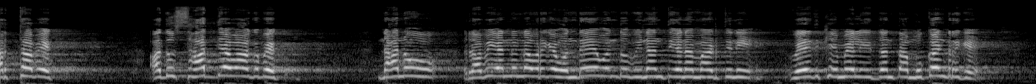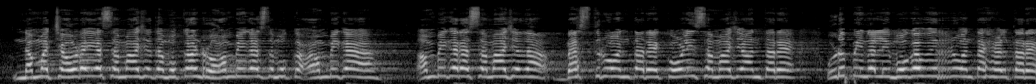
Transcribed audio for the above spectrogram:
ಅರ್ಥ ಬೇಕು ಅದು ಸಾಧ್ಯವಾಗಬೇಕು. ನಾನು ರವಿ ಅಣ್ಣನವರಿಗೆ ಒಂದೇ ಒಂದು ವಿನಂತಿಯನ್ನು ಮಾಡ್ತೀನಿ. ವೇದಿಕೆ ಮೇಲೆ ಇದ್ದಂಥ ಮುಖಂಡರಿಗೆ, ನಮ್ಮ ಚೌಡಯ್ಯ ಸಮಾಜದ ಮುಖಂಡರು ಅಂಬಿಗ ಮುಖ, ಅಂಬಿಗ, ಅಂಬಿಗರ ಸಮಾಜದ ಬೆಸ್ತರು ಅಂತಾರೆ, ಕೋಳಿ ಸಮಾಜ ಅಂತಾರೆ, ಉಡುಪಿನಲ್ಲಿ ಮೊಗವೀರರು ಅಂತ ಹೇಳ್ತಾರೆ.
